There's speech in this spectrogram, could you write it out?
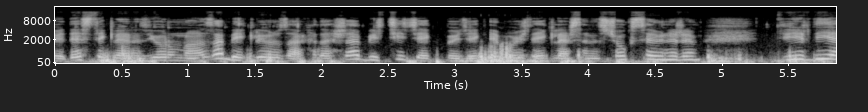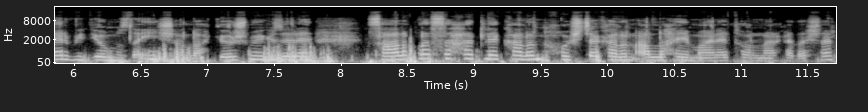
ve desteklerinizi yorumlarınıza bekliyoruz arkadaşlar. Bir çiçek, böcek, emoji de eklerseniz çok sevinirim. Bir diğer videomuzda inşallah görüşmek üzere. Sağlıkla, sıhhatle kalın, hoşça kalın. Allah'a emanet olun arkadaşlar.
